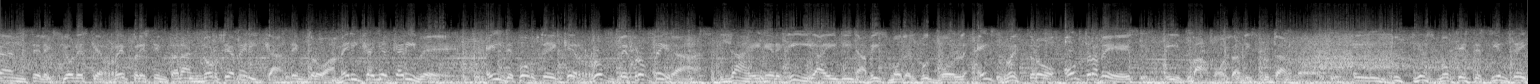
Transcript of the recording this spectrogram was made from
Juegan selecciones que representarán Norteamérica, Centroamérica y el Caribe. El deporte que rompe fronteras. La energía y dinamismo del fútbol es nuestro otra vez y vamos a disfrutarlo. El entusiasmo que se siente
